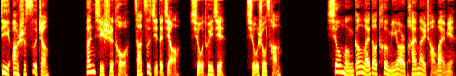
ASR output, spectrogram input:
第二十四章，搬起石头砸自己的脚。求推荐，求收藏。肖猛刚来到特米尔拍卖场外面，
